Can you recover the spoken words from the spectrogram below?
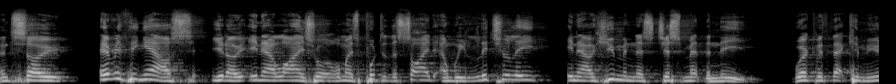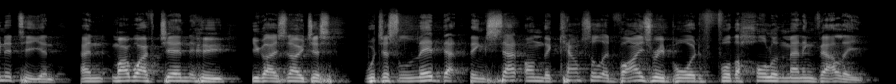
And so everything else, you know, in our lives were almost put to the side, and we literally, in our humanness, just met the need. Worked with that community, and and my wife Jen, who you guys know, just would just led that thing. Sat on the council advisory board for the whole of the Manning Valley.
